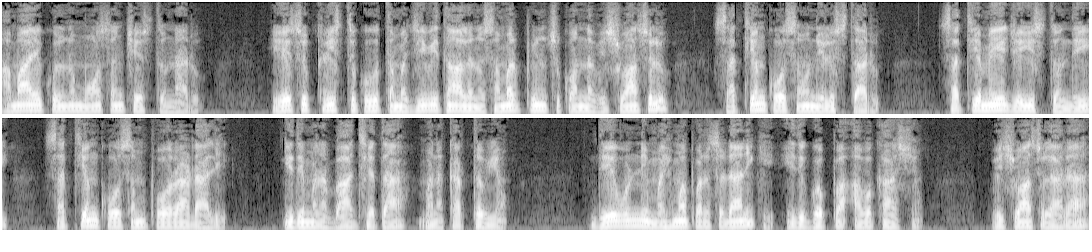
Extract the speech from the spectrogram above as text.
అమాయకులను మోసం చేస్తున్నారు. యేసుక్రీస్తుకు తమ జీవితాలను సమర్పించుకొన్న విశ్వాసులు సత్యం కోసం నిలుస్తారు. సత్యమే జయిస్తుంది సత్యం కోసం పోరాడాలి. ఇది మన బాధ్యత మన కర్తవ్యం. దేవుణ్ణి మహిమపరచడానికి ఇది గొప్ప అవకాశం. విశ్వాసులారా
